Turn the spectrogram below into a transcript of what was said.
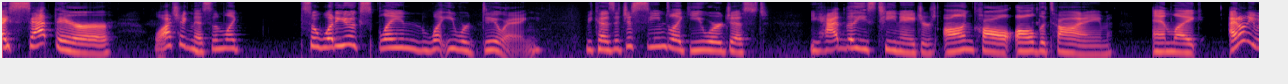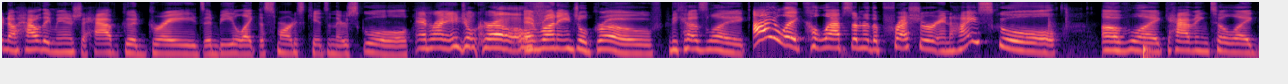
I sat there watching this, and I'm like, so what do you explain what you were doing? Because it just seemed like you were just you had these teenagers on call all the time, and like. I don't even know how they managed to have good grades and be like the smartest kids in their school And run Angel Grove. and run Angel Grove because like I like collapsed under the pressure in high school of like having to like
